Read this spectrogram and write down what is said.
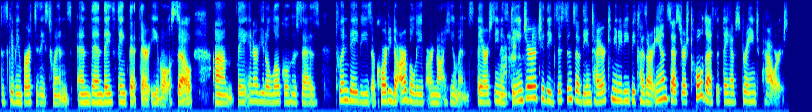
that's giving birth to these twins and then they think that they're evil. So um, they interviewed a local who says twin babies according to our belief are not humans they are seen as danger to the existence of the entire community because our ancestors told us that they have strange powers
